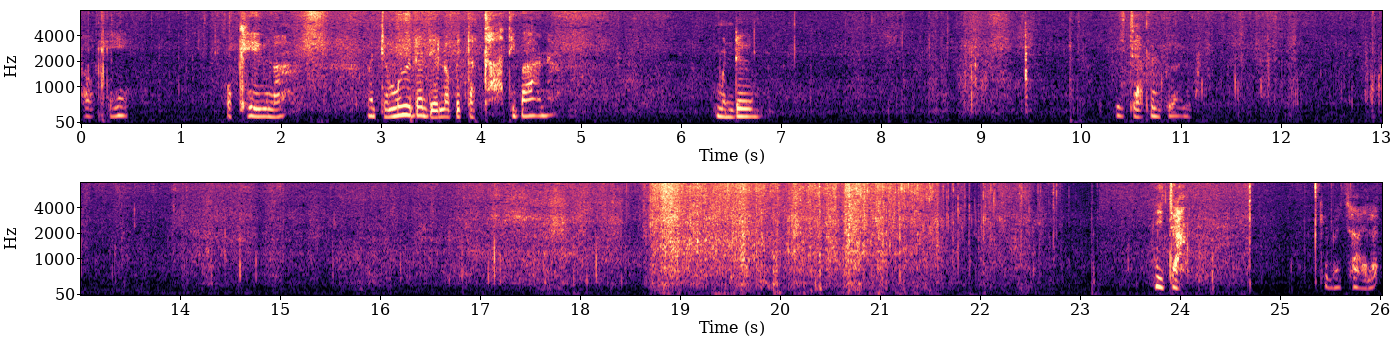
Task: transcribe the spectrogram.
ดอกนี้ โอเคอยู่นะ มันจะมืดแล้วเดี๋ยวเราไปตัดขาที่บ้านนะ เหมือนเดิมนี่จ้ะเพื่อนๆนี่จ้ะคิดว่าใช่แล้ว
